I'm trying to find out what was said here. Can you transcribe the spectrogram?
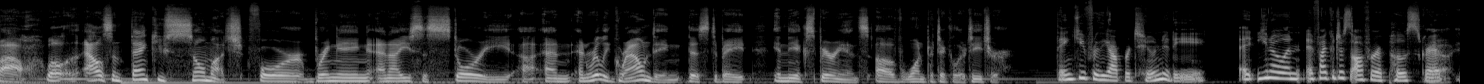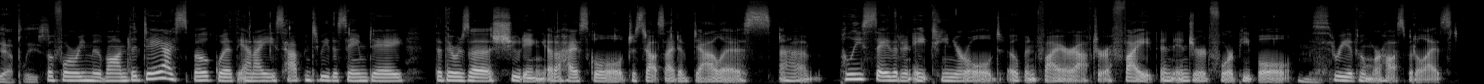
Wow. Well, Allison, thank you so much for bringing Anais's story uh, and, and really grounding this debate in the experience of one particular teacher. Thank you for the opportunity. Uh, you know, and if I could just offer a postscript. Yeah, yeah, please. Before we move on. The day I spoke with Anais happened to be the same day that there was a shooting at a high school just outside of Dallas. Um, police say that an 18 year old opened fire after a fight and injured four people, mm. three of whom were hospitalized.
